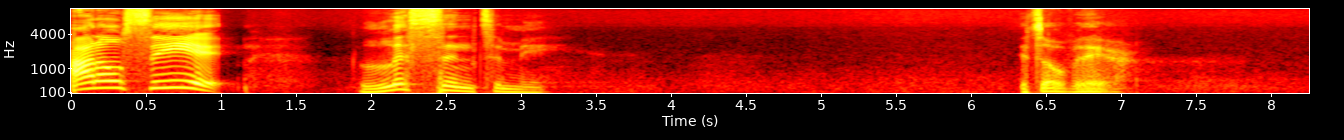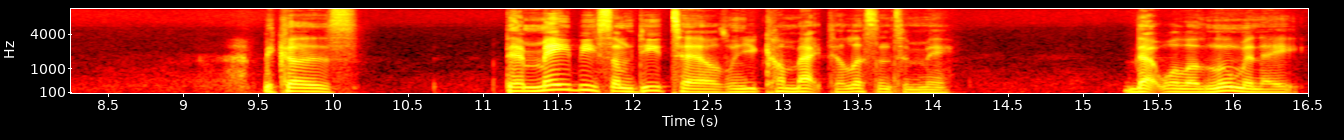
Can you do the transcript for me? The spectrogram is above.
I don't see it. Listen to me. It's over there. Because there may be some details when you come back to listen to me that will illuminate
